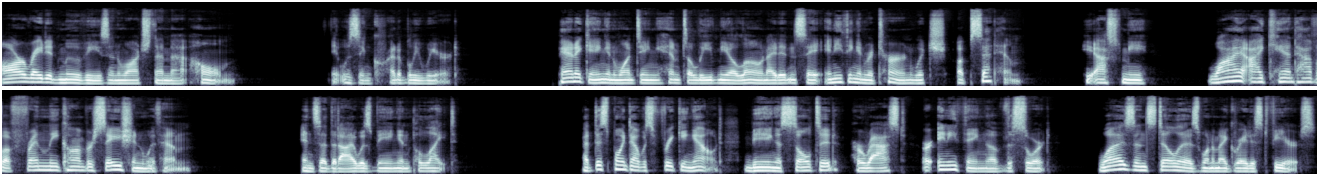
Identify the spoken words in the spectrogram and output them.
R rated movies and watch them at home. It was incredibly weird. Panicking and wanting him to leave me alone, I didn't say anything in return, which upset him. He asked me why I can't have a friendly conversation with him and said that I was being impolite. At this point, I was freaking out. Being assaulted, harassed, or anything of the sort was and still is one of my greatest fears.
